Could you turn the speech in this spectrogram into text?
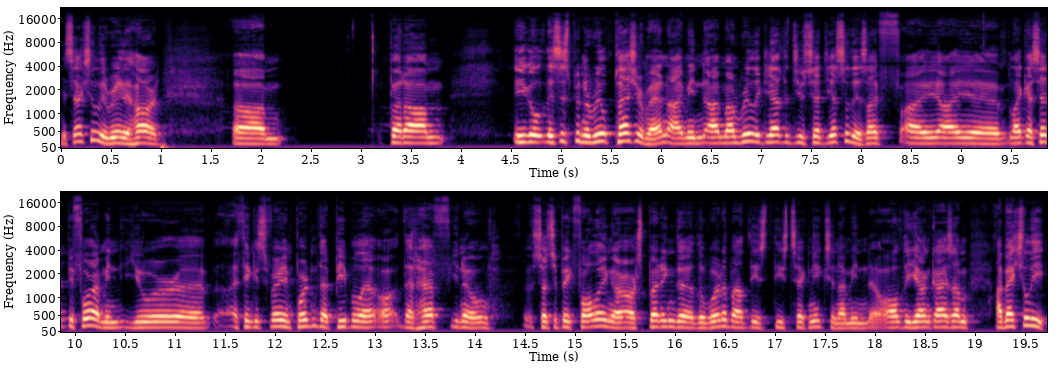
it's actually really hard. Um, but um, Eagle, this has been a real pleasure, man. I mean, I'm, I'm really glad that you said yes to this. I've, I, I, uh, like I said before, I mean, you're. Uh, I think it's very important that people uh, that have, you know, such a big following are, are spreading the, the word about these these techniques. And I mean, all the young guys. I'm I'm actually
